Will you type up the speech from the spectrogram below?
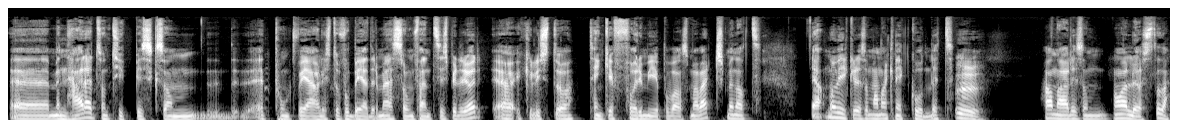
Uh, men her er et sånn typisk sånn, et punkt hvor jeg har lyst til å forbedre meg som fantasyspiller i år. Jeg har ikke lyst til å tenke for mye på hva som har vært, men at ja, nå virker det som han har knekt koden litt. Han, har, liksom, han har løst det, da.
